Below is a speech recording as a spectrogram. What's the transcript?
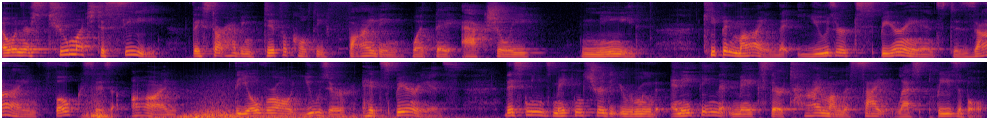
And when there's too much to see, they start having difficulty finding what they actually need. Keep in mind that user experience design focuses on the overall user experience. This means making sure that you remove anything that makes their time on the site less pleasable.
